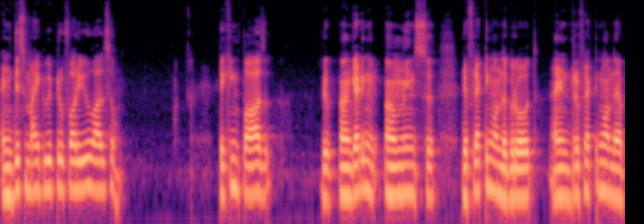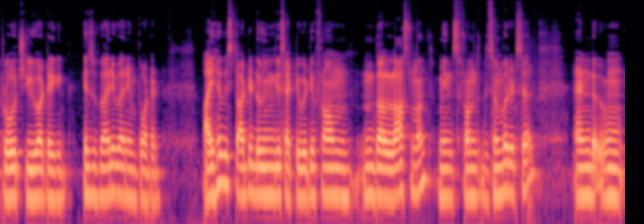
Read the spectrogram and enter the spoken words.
And this might be true for you also. Taking pause uh, getting uh, means uh, reflecting on the growth and reflecting on the approach you are taking is very very important. I have started doing this activity from the last month means from december itself and um,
